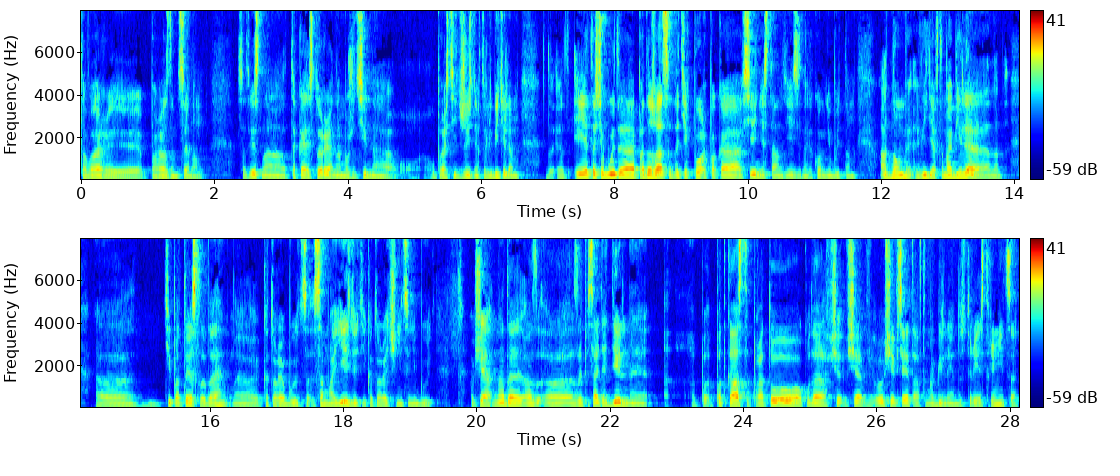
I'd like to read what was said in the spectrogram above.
товары по разным ценам. Соответственно, такая история, она может сильно упростить жизнь автолюбителям. И это все будет э, продолжаться до тех пор, пока все не станут ездить на каком-нибудь там одном виде автомобиля, э, типа Тесла, да, э, которая будет сама ездить и которая чиниться не будет. Вообще надо записать отдельный подкаст про то, куда вообще вся эта автомобильная индустрия стремится.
